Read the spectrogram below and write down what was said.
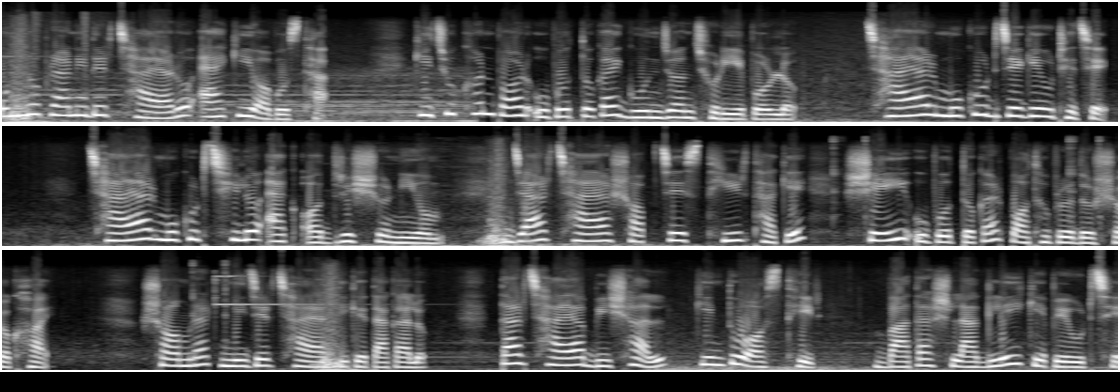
অন্য প্রাণীদের ছায়ারও একই অবস্থা। কিছুক্ষণ পর উপত্যকায় গুঞ্জন ছড়িয়ে পড়ল। ছায়ার মুকুট জেগে উঠেছে। ছায়ার মুকুট ছিল এক অদৃশ্য নিয়ম। যার ছায়া সবচেয়ে স্থির থাকে, সেই উপত্যকার পথপ্রদর্শক হয়। সম্রাট নিজের ছায়ার দিকে তাকালো। তার ছায়া বিশাল, কিন্তু অস্থির। বাতাস লাগলেই কেঁপে উঠছে।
